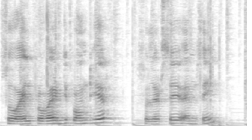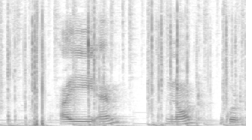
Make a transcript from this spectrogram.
So I'll provide the prompt here. So let's say I'm saying I am not good.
